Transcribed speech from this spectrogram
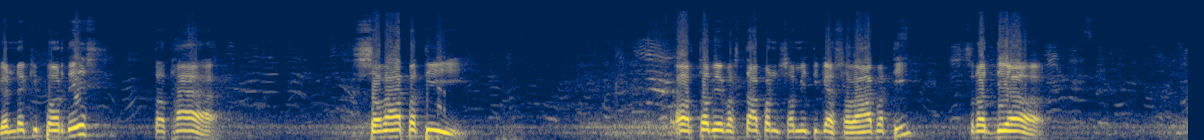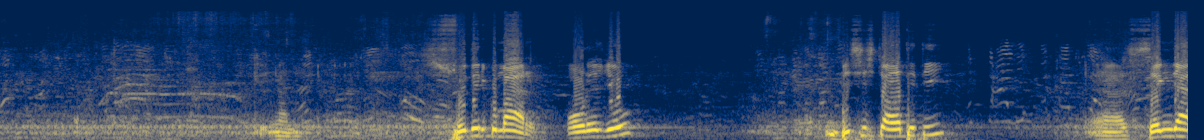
गण्डकी प्रदेश तथा सभापति अर्थ व्यवस्थापन समितिका सभापति श्रद्धेय सुधीर कुमार पौडेलज्यू विशिष्ट अतिथि अ, सेङ्जा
